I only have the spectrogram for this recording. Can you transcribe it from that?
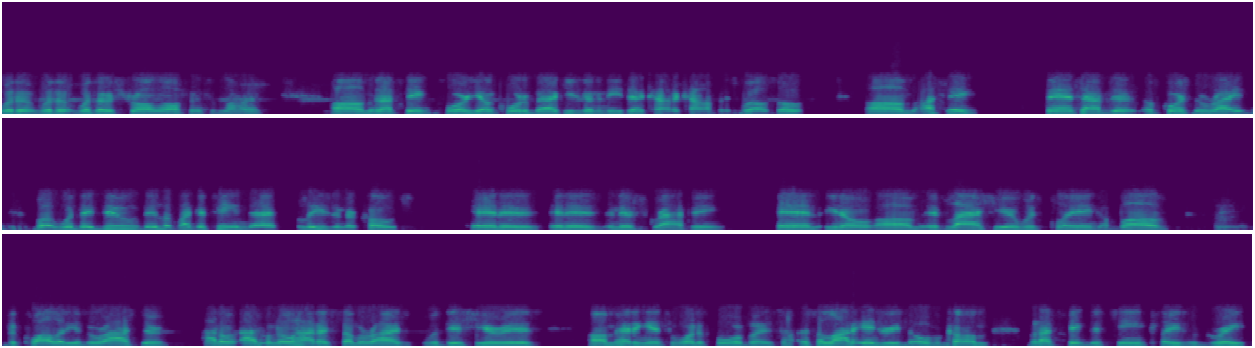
with a, with a, with a strong offensive line. Um, and I think for a young quarterback, he's going to need that kind of confidence well. So um, I think fans have the, of course, the right, but what they do, they look like a team that believes in their coach and is and is and they're scrapping. And you know, um, if last year was playing above the quality of the roster, I don't I don't know how to summarize what this year is um, heading into one to four. But it's, it's a lot of injuries to overcome. But I think this team plays with great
